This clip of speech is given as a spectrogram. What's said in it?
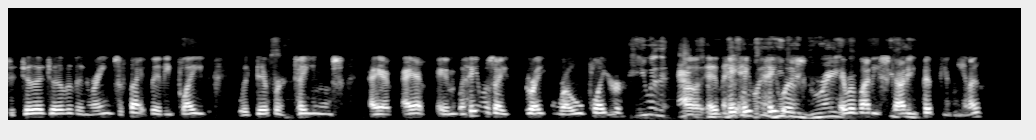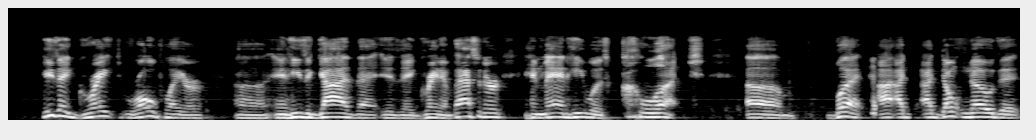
to judge other than rings. The fact that he played with different teams and and, and he was a great role player. he was Uh, and he, he, he he's was a great everybody's Scottie Pippen, you know. he's a great role player uh, and he's a guy that is a great ambassador and man he was clutch um, but I, I i don't know that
